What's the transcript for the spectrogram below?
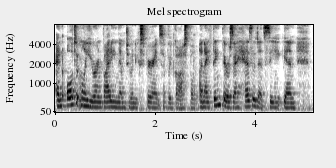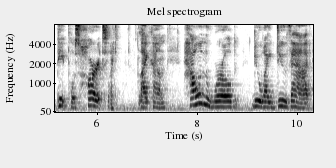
And ultimately, you're inviting them to an experience of the gospel. And I think there's a hesitancy in people's hearts, like, like, um, how in the world do I do that,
